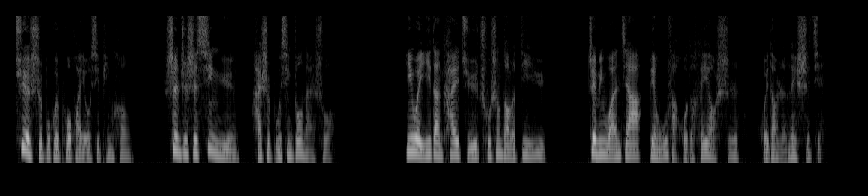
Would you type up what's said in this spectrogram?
确实不会破坏游戏平衡，甚至是幸运还是不幸都难说。因为一旦开局出生到了地狱，这名玩家便无法获得黑曜石回到人类世界。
